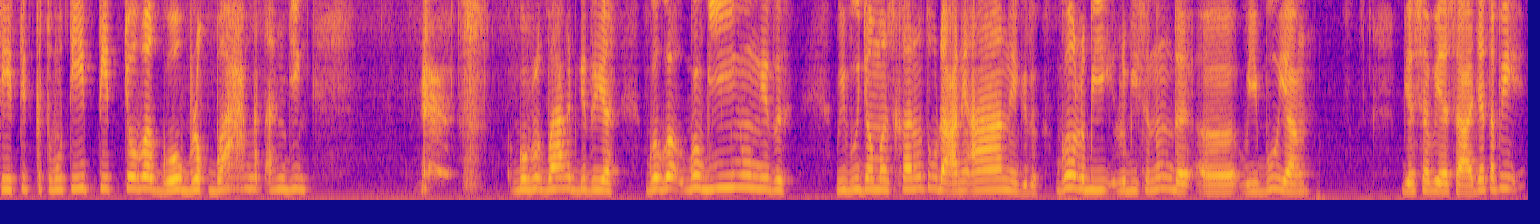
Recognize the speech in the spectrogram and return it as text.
Titit ketemu titit coba goblok banget anjing. Goblok banget gitu ya gue gua gue bingung gitu. Wibu zaman sekarang tuh udah aneh-aneh gitu. Gue lebih lebih seneng da, eh, wibu yang biasa-biasa aja tapi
